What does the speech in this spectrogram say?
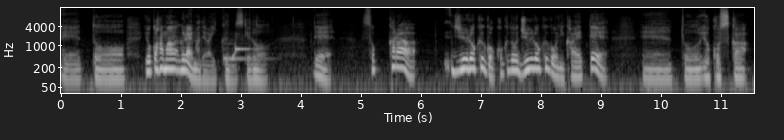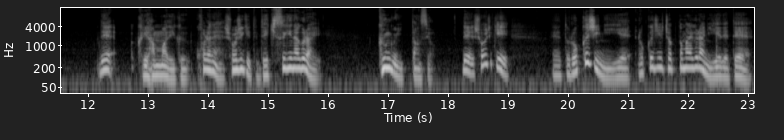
えー、っと、横浜ぐらいまでは行くんですけど、で、そっから16号、国道16号に変えて、えー、っと、横須賀で、栗浜まで行く。これね、正直言ってできすぎなぐらい、ぐんぐん行ったんですよ。で、正直、えっ、と、6時に家、6時ちょっと前ぐらいに家出て、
